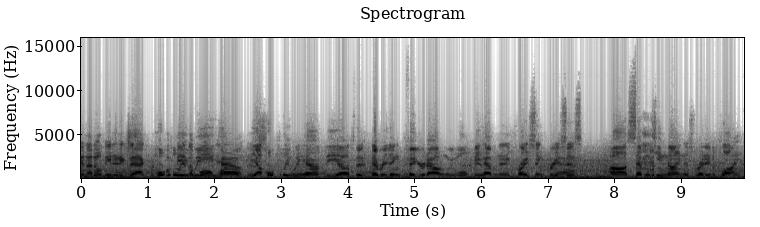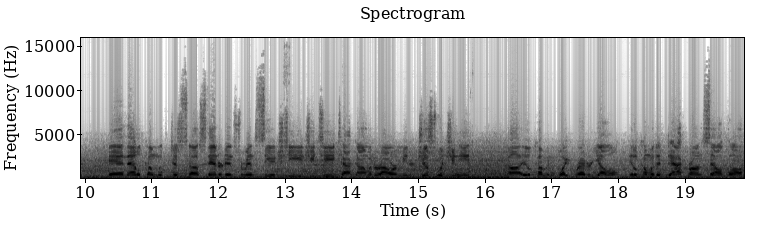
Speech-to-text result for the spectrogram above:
and I don't need an exact, but put me Hopefully in the we ballpark have, on this. yeah. Hopefully we have the, uh, the everything figured out, and we won't be having any price increases. Uh, 17.9 is ready to fly, and that'll come with just uh, standard instruments, CHT, GT, tachometer, hour meter, just what you need. Uh, it'll come in white, red, or yellow. It'll come with a Dacron sailcloth.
